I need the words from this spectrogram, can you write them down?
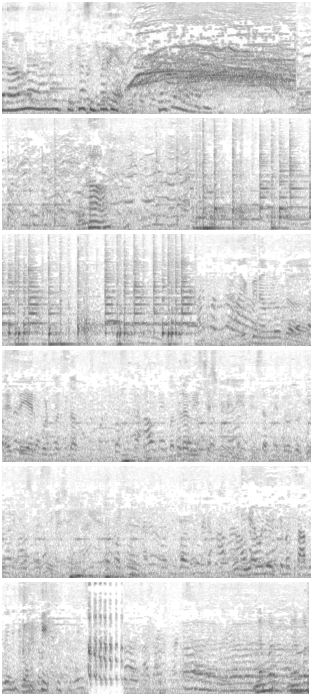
लगाओ ना यार, वो कितना सिंपल सा कैसे लगाया आपने? हाँ। एक दिन हम लोग ऐसे एयरपोर्ट पर सब पंद्रह बीस चश्मे ले लिए थे सब में दो दो तीन तीन उसमें से वो लिया बोले उसके बाद साफ़ भी नहीं किया। नंबर नंबर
